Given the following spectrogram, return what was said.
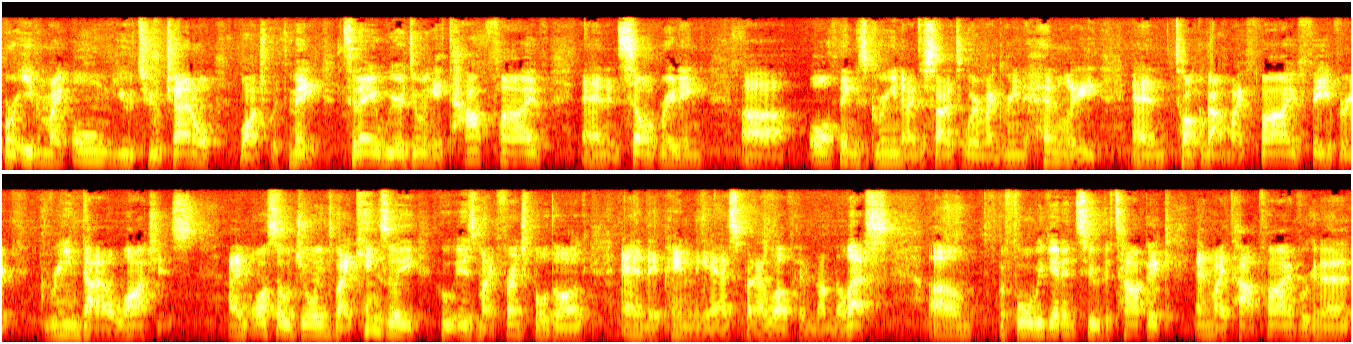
or even my own YouTube channel, Watch With Me. Today we are doing a top five and in celebrating uh, all things green, I decided to wear my green Henley and talk about my five favorite green dial watches. I'm also joined by Kingsley, who is my French Bulldog, and a pain in the ass, but I love him nonetheless. Um, before we get into the topic and my top five, we're gonna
